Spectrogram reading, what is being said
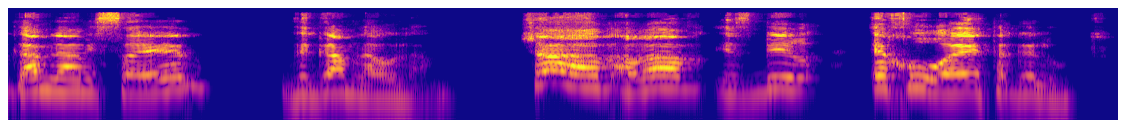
גם לעם ישראל וגם לעולם. עכשיו הרב יסביר איך הוא רואה את הגלות.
